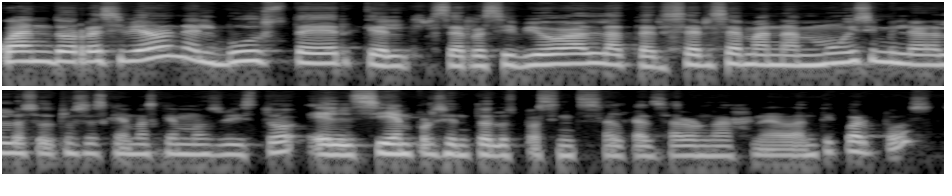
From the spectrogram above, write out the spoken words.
Cuando recibieron el booster que se recibió a la tercera semana, muy similar a los otros esquemas que hemos visto, el 100% de los pacientes alcanzaron a generar anticuerpos.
